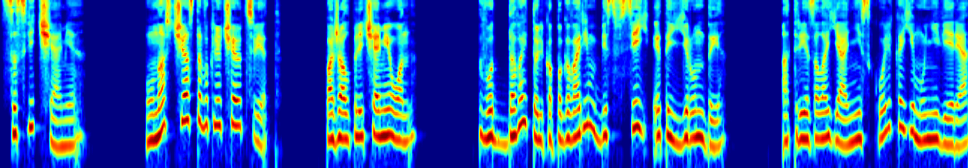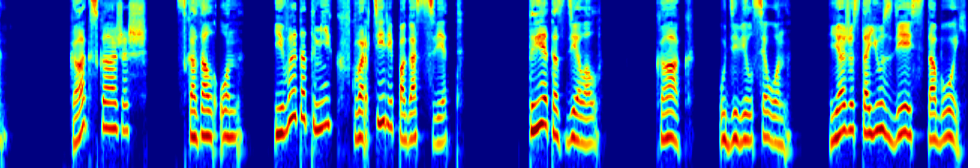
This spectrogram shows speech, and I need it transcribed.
Со свечами. У нас часто выключают свет. Пожал плечами он. Вот давай только поговорим без всей этой ерунды. Отрезала я, нисколько ему не веря. «Как скажешь», — сказал он. И в этот миг в квартире погас свет. «Ты это сделал?» «Как?» — удивился он. «Я же стою здесь с тобой.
